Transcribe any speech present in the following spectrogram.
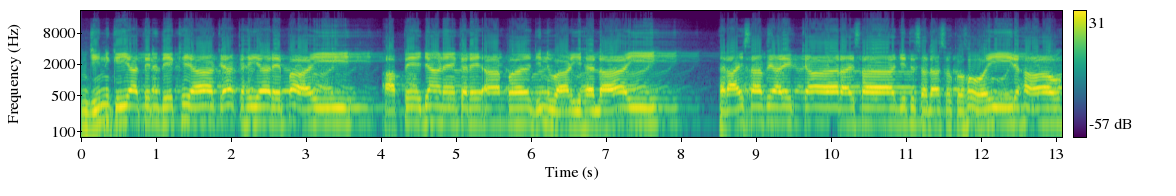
ਜਿਨ ਕੀਆ ਤਿਨ ਦੇਖਿਆ, ਕਿਆ ਕਹੀਆ ਰੇ ਭਾਈ। ਆਪੇ ਜਾਣੇ ਕਰੇ ਆਪ, ਜਿਨ ਵਾਲੀ ਹੈ ਲਾਈ। ਰਾਇ ਸਾ ਪਿਆਰੇ, ਕਿਆ ਰਾਇ ਸਾ ਜਿਤ ਸਦਾ ਸੁਖ ਹੋਈ ਰਹਾਉ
